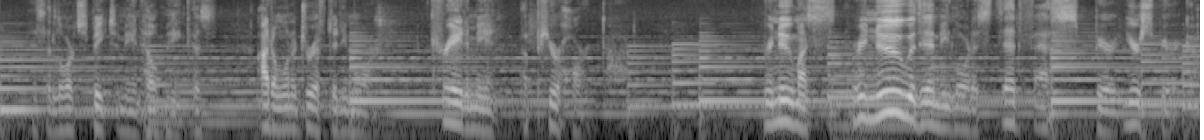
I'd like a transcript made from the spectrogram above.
I said, Lord, speak to me and help me because I don't want to drift anymore. Create in me a pure heart, God. Renew my renew within me, Lord, a steadfast spirit, your spirit, God.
